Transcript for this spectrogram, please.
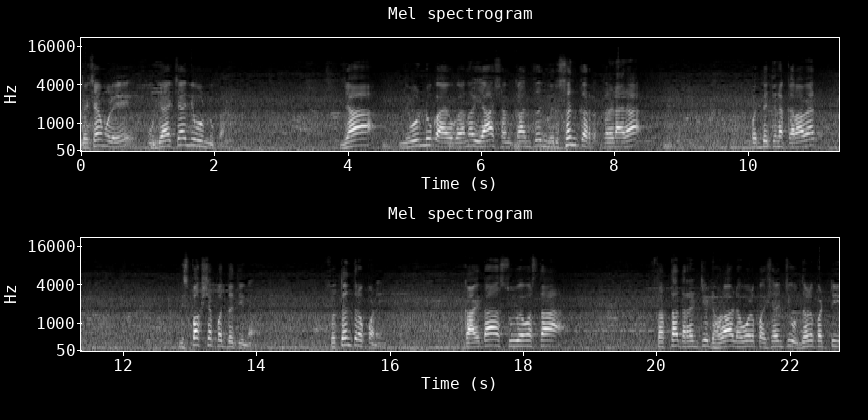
त्याच्यामुळे उद्याच्या निवडणुका या निवडणूक आयोगानं या शंकांचं निरसन कर करणाऱ्या पद्धतीनं कराव्यात. निष्पक्ष पद्धतीनं स्वतंत्रपणे कायदा सुव्यवस्था सत्ताधाऱ्यांची ढवळाढवळ पैशांची उधळपट्टी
